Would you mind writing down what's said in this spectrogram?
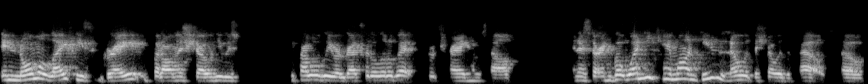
In normal life he's great, but on the show he was he probably regrets it a little bit portraying himself in a certain. But when he came on, he didn't know what the show was about. So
